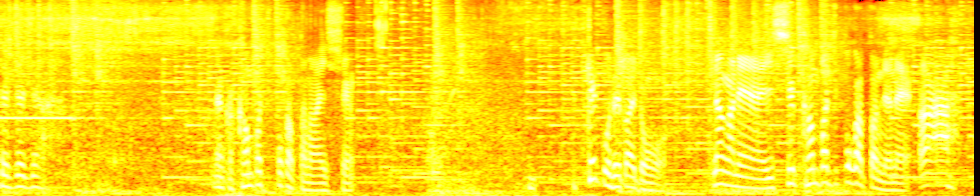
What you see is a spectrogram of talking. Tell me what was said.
じゃじゃじゃなんかカンパチっぽかったな一瞬。結構でかいと思う。なんかね一瞬カンパチっぽかったんだよね。ああ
